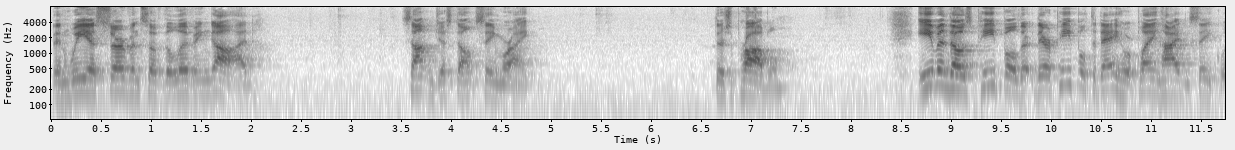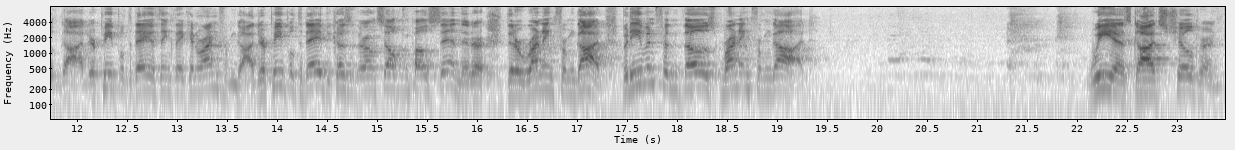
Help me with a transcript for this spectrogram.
then we as servants of the living God, something just don't seem right. There's a problem. Even those people, there, are people today who are playing hide and seek with God. There are people today who think they can run from God. There are people today, because of their own self imposed sin, that are, that are running from God. But even for those running from God, we as God's children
